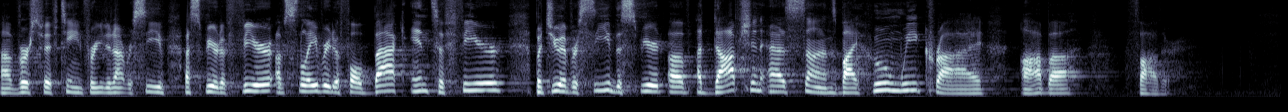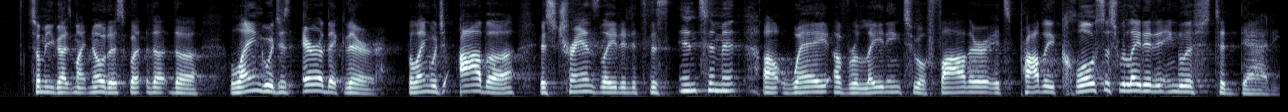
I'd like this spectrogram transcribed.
uh, verse 15 For you did not receive a spirit of fear, of slavery to fall back into fear, but you have received the spirit of adoption as sons, by whom we cry, Abba, Father. Some of you guys might know this, but the, the language is Aramaic there. The language Abba is translated, it's this intimate uh, way of relating to a father. It's probably closest related in English to daddy.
